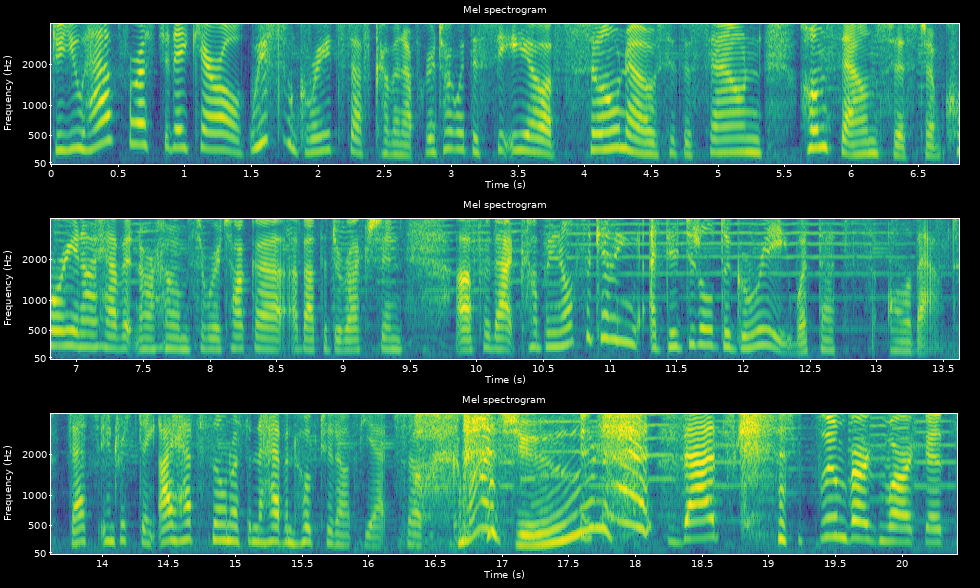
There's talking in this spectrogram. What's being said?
do you have for us today, Carol? We have some great stuff coming up. We're going to talk with the CEO of Sonos. It's a sound home sound system. Corey and I have it in our home, so we're going to talk uh, about the direction uh, for that company and also getting a digital degree, what that's all about. That's interesting. I have Sonos and I haven't hooked it up yet. So come on, June. That's Bloomberg Markets.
